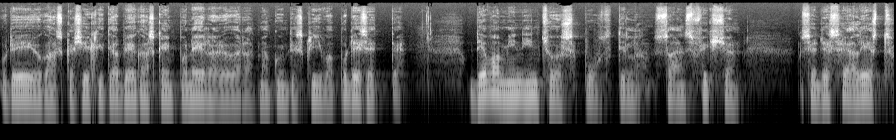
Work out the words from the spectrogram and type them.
Och det är ju ganska skickligt. Jag blev ganska imponerad över att man kunde skriva på det sättet. Det var min inkörsport till science fiction. sen dess har jag läst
